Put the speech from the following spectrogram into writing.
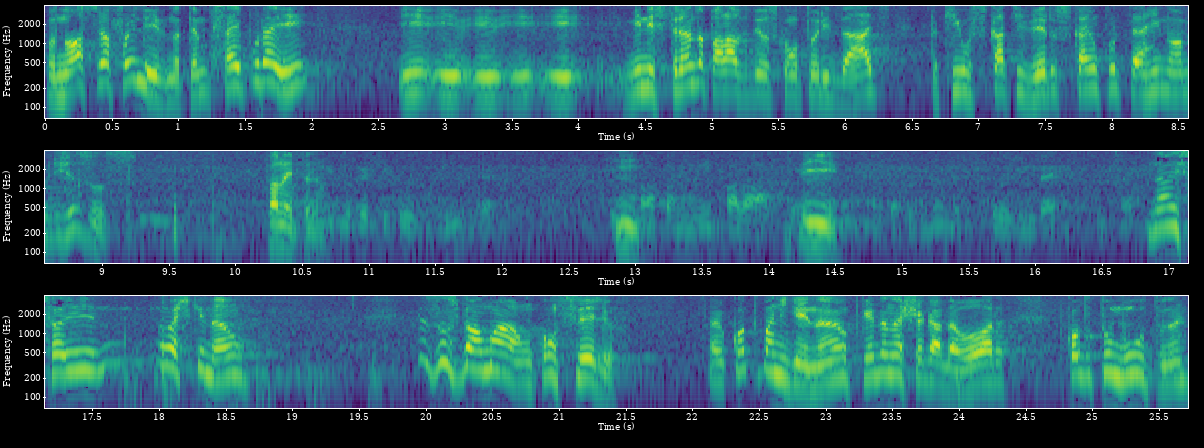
O nosso já foi livre, nós temos que sair por aí e, e, e, e ministrando a palavra de Deus com autoridade, para que os cativeiros caiam por terra em nome de Jesus. Fala aí, Pedro hum. falar para ninguém falar. E... Não, isso aí, não acho que não. Jesus dá uma, um conselho. Eu conto para ninguém não, porque ainda não é chegada a hora, por causa do tumulto, né?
